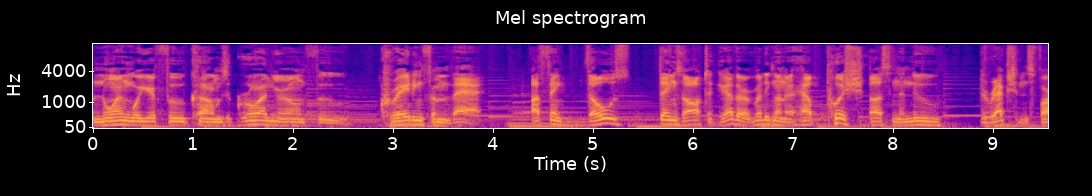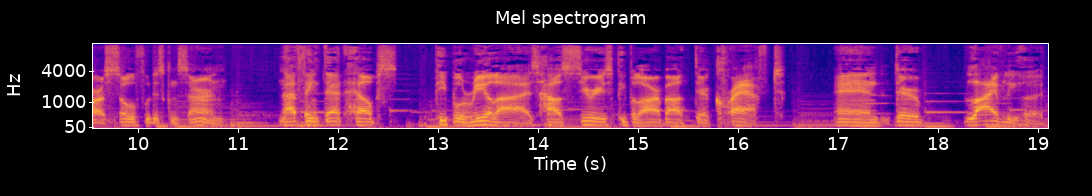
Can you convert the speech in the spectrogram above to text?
Knowing where your food comes, growing your own food, creating from that. I think those things all together are really going to help push us in a new direction as far as soul food is concerned. And I think that helps people realize how serious people are about their craft and their livelihood.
